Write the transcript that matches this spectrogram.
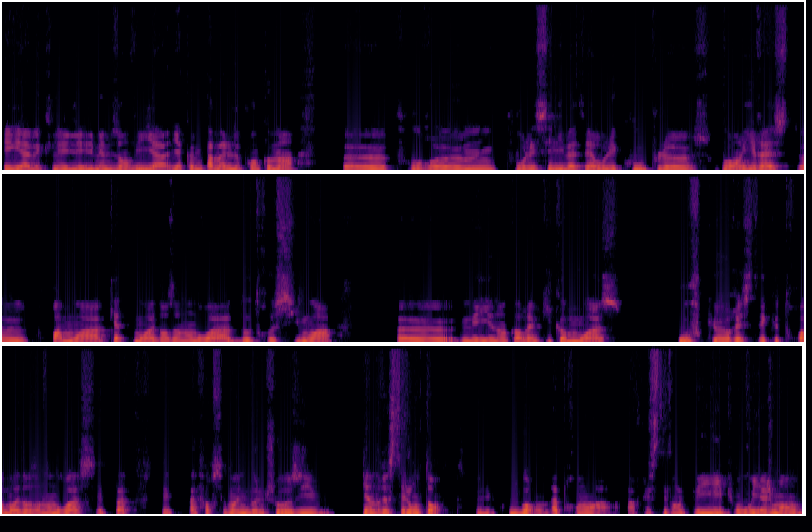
et avec les, mêmes envies, il y, a, quand même pas mal de points communs. pour les célibataires ou les couples, souvent ils restent trois mois, quatre mois dans un endroit, d'autres six mois. Euh, mais il y en a encore même qui, comme moi, trouvent que rester que trois mois dans un endroit, c'est pas c'est pas forcément une bonne chose. Il vient de rester longtemps parce que du coup, on apprend à, rester dans le pays, puis on voyage on,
